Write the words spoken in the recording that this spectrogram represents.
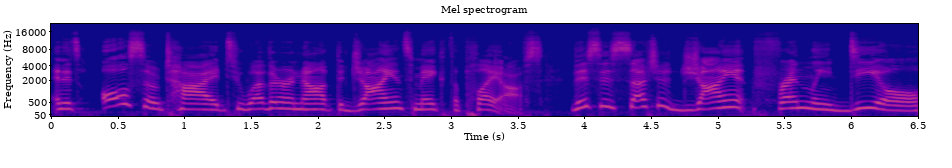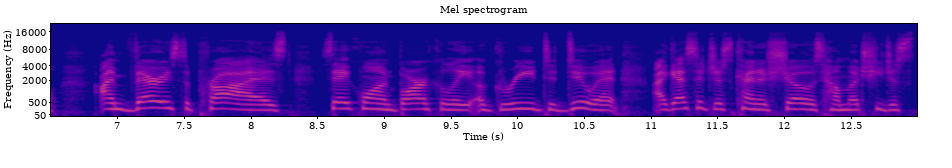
and it's also tied to whether or not the Giants make the playoffs. This is such a giant friendly deal. I'm very surprised Saquon Barkley agreed to do it. I guess it just kind of shows how much he just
